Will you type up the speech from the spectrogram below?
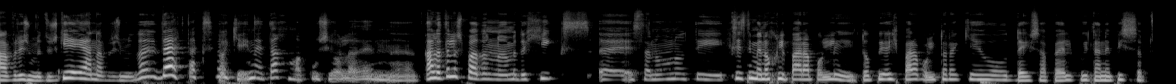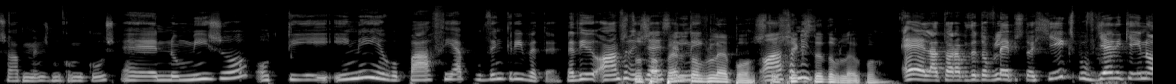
να βρίζουμε τους γκέι, α, να βρίζουμε. Ε, ναι, εντάξει, οκ, ναι, τα έχουμε ακούσει όλα. Δεν... ε. Αλλά τέλος πάντων με το Hicks ε, αισθανόμουν ότι. ξέρεις τι με ενοχλεί πάρα πολύ. Το οποίο έχει πάρα πολύ τώρα και ο Dave Chappelle που ήταν επίσης από τους αγαπημένους μου κομικούς. Ε, νομίζω ότι είναι η εγωπάθεια που δεν κρύβεται. Δηλαδή ο Άνθονη Στο Σαπέλ το βλέπω. Στο Anthony- Χίξ δεν το βλέπω. Έλα τώρα που δεν το βλέπεις το Higgs που βγαίνει και είναι ο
